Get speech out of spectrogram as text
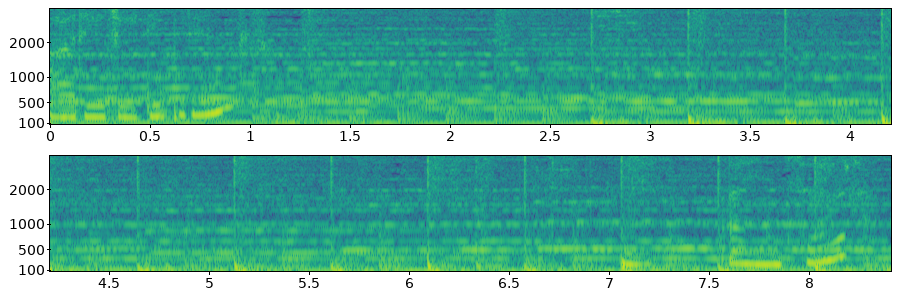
are you ready friends answer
